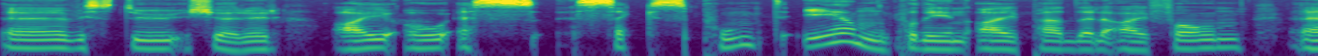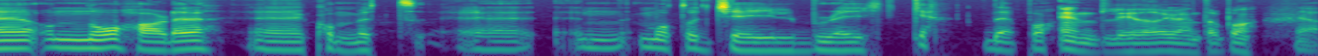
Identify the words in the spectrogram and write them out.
Eh, hvis du kjører iOS 6.1 på din iPad eller iPhone, eh, og nå har det kommet en måte å jailbreake det på. Endelig, det har jeg venta på. Ja,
